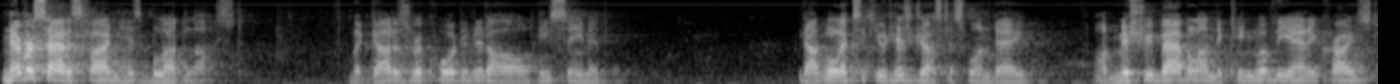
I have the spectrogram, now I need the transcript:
never satisfied in his bloodlust. But God has recorded it all, He's seen it. God will execute His justice one day on Mystery Babylon, the kingdom of the Antichrist.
